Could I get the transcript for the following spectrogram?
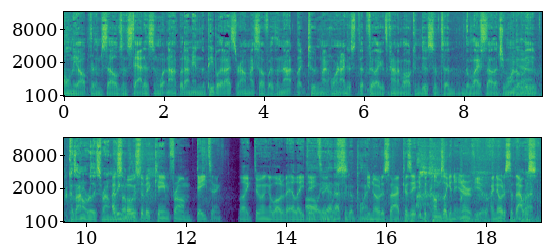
only out for themselves and status and whatnot. But I mean, the people that I surround myself with, and not like tooting my horn, I just feel like it's kind of all conducive to the lifestyle that you want to Yeah. lead. Because I don't really surround I myself. think with- most of it came from dating, like doing a lot of LA dating. Oh, yeah, was- that's a good point. You notice that because it, it becomes like an interview. I noticed that that was Right.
